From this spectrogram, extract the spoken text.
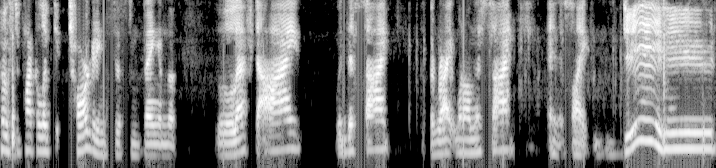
post-apocalyptic targeting system thing in the left eye with this side, the right one on this side, and it's like, dude,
